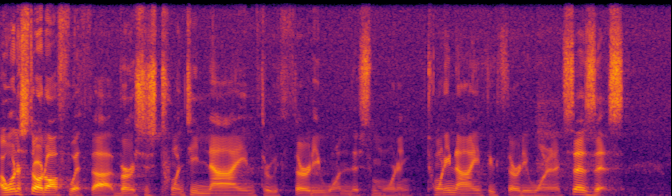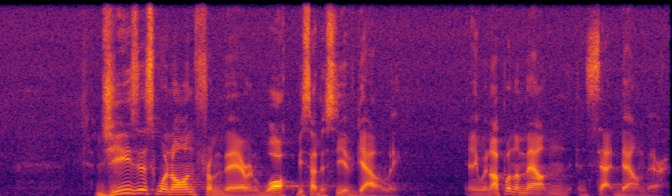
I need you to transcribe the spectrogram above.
I want to start off with uh, verses 29 through 31 this morning. 29 through 31. And it says this Jesus went on from there and walked beside the Sea of Galilee. And he went up on the mountain and sat down there.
